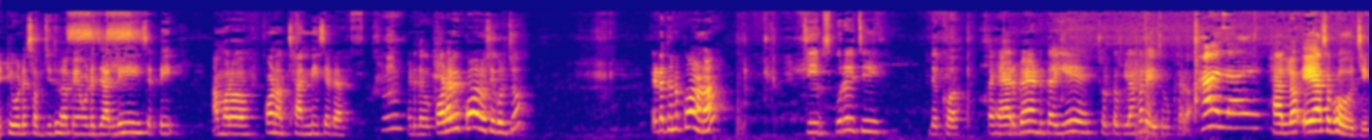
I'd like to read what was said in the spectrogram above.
ଏଠି ଗୋଟେ ସବଜି ଧୋଇବା ପାଇଁ ଗୋଟେ ଜାଲି ସେଠି ଆମର କ'ଣ ଛାନି ସେଟା ଏଠି ଦେଖ କଢ଼ାରେ କ'ଣ ରୋଷେଇ କରୁଛୁ ଏଇଟା ଧନ କ'ଣ ଚିପ୍ସ ପୁରେଇଛି ଦେଖ ତା ହେୟାର ବ୍ୟାଣ୍ଡ ତା ଇଏ ଛୋଟ ପିଲାଙ୍କର ଏଇସବୁ ଖେଳ ହ୍ୟାଲୋ ଏଇଆ ସବୁ ହେଉଛି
